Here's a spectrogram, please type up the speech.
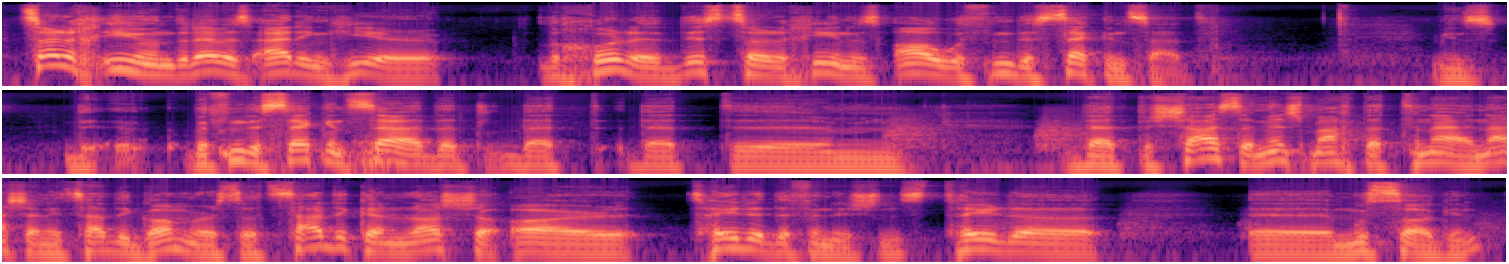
Tzarech iyun, the Rebbe is adding here, l'chure, this tzarech is all within the second sad. Means the, within the second sad that that that um, that b'shas a mensch macht atna nash ani tzadik gomer. So tzadik and rasha are Torah definitions, Torah uh, musagim.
